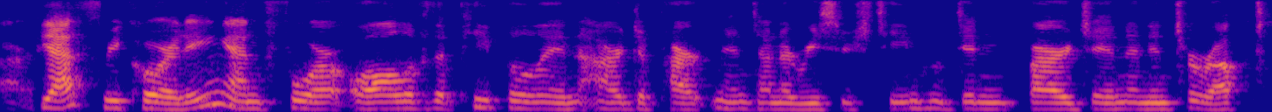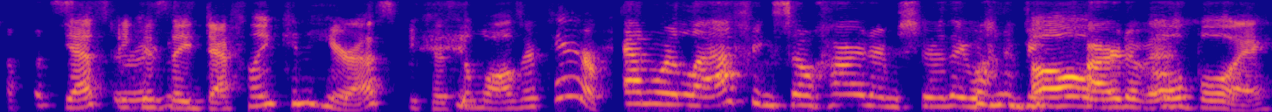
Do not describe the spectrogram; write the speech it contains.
our Yes, recording and for all of the people in our department and our research team who didn't barge in and interrupt us yes, because they definitely can hear us because the walls are terrible. and we're laughing so hard i'm sure they want to be oh, part of it oh boy,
